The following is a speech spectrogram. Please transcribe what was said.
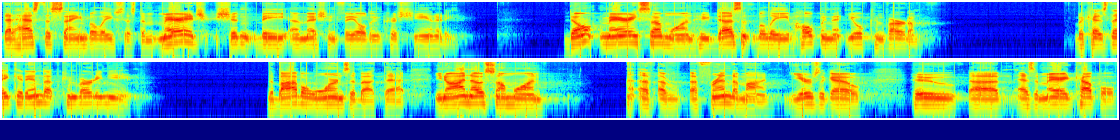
that has the same belief system. Marriage shouldn't be a mission field in Christianity. Don't marry someone who doesn't believe, hoping that you'll convert them, because they could end up converting you. The Bible warns about that. You know, I know someone a, a, a friend of mine years ago who, uh, as a married couple,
